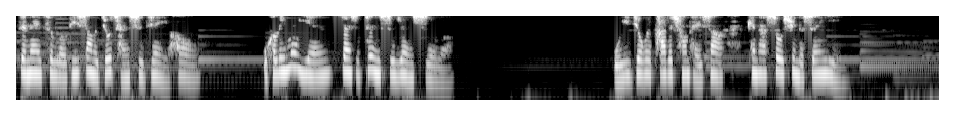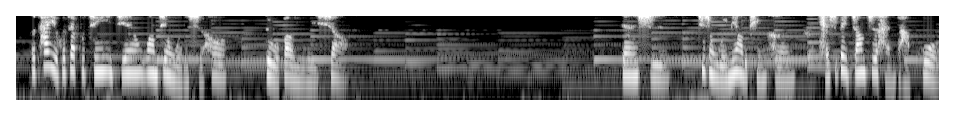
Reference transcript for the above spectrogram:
在那次楼梯上的纠缠事件以后。我和林慕言算是正式认识了。我依旧会趴在窗台上看他受训的身影，而他也会在不经意间望见我的时候，对我报以微笑。但是这种微妙的平衡还是被张志涵打破。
